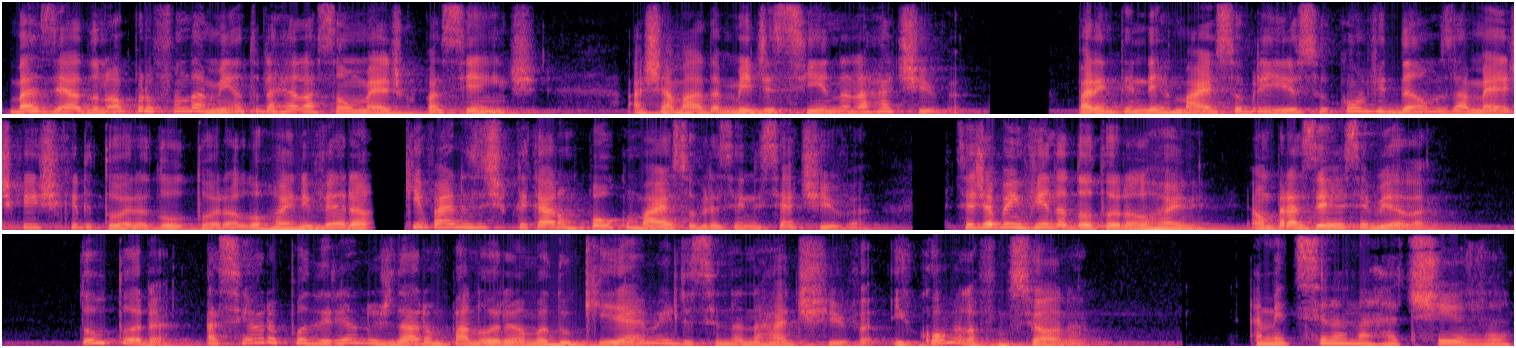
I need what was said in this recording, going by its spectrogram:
baseado no aprofundamento da relação médico-paciente, a chamada medicina narrativa. Para entender mais sobre isso, convidamos a médica e escritora doutora Lohane Veran, que vai nos explicar um pouco mais sobre essa iniciativa. Seja bem-vinda, doutora Lohane. É um prazer recebê-la. Doutora, a senhora poderia nos dar um panorama do que é medicina narrativa e como ela funciona? A medicina narrativa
